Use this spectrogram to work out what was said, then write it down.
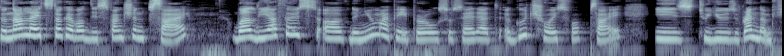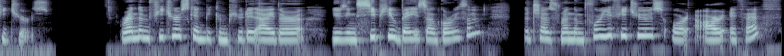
So now let's talk about this function psi. Well, the authors of the NEWMA paper also say that a good choice for psi is to use random features. Random features can be computed either using CPU-based algorithm, such as random Fourier features or RFF,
